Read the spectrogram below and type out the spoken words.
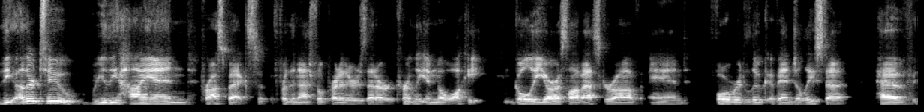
The other two really high end prospects for the Nashville Predators that are currently in Milwaukee goalie Yaroslav Askarov and forward Luke Evangelista have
